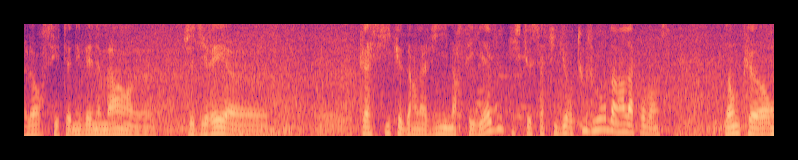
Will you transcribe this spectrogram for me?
Alors c'est un événement, euh, je dirais, euh, euh, classique dans la vie marseillaise, puisque ça figure toujours dans la Provence. Donc on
